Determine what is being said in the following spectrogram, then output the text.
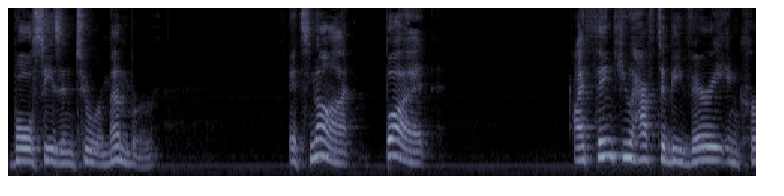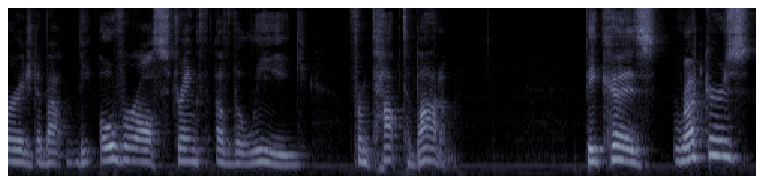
bowl season to remember. It's not, but I think you have to be very encouraged about the overall strength of the league from top to bottom. Because Rutgers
